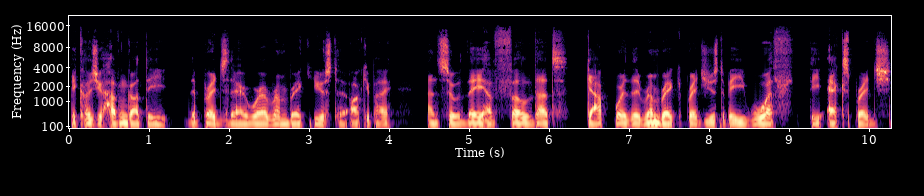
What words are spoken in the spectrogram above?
because you haven't got the the bridge there where a rim brake used to occupy. And so they have filled that gap where the rim brake bridge used to be with the X bridge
